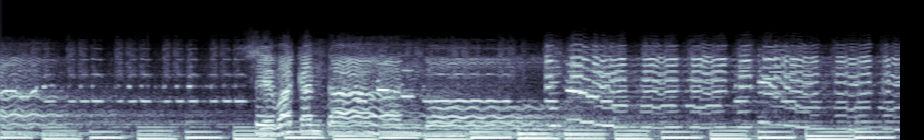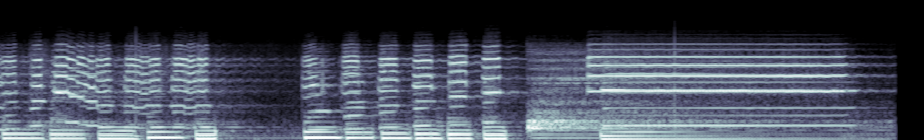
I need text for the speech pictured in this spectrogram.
va cantando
